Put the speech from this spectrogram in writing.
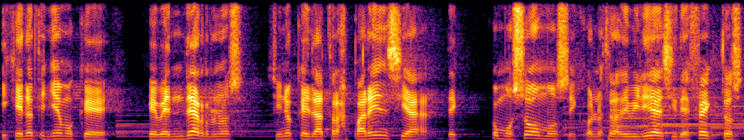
y que no teníamos que, que vendernos, sino que la transparencia de cómo somos y con nuestras debilidades y defectos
